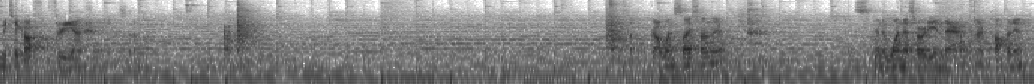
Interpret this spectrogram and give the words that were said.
Let me take off three actually. So. so got one slice on there. and the one that's already in there, I pop it in.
